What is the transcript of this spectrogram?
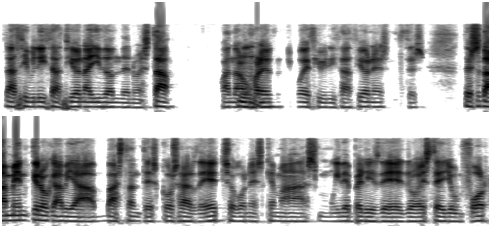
la civilización allí donde no está cuando a lo mejor hay otro tipo de civilizaciones. Entonces, de eso también creo que había bastantes cosas, de hecho, con esquemas muy de pelis del oeste de John Ford.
